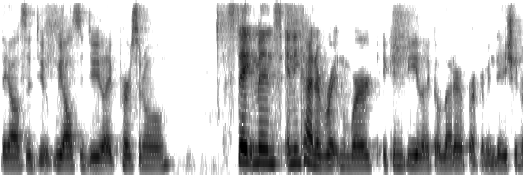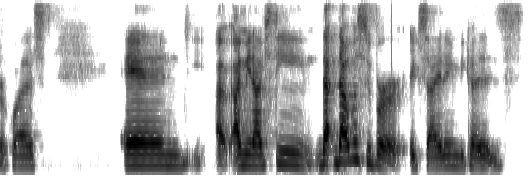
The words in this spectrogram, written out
They also do we also do like personal statements, any kind of written work. It can be like a letter of recommendation request. And I, I mean I've seen that that was super exciting because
